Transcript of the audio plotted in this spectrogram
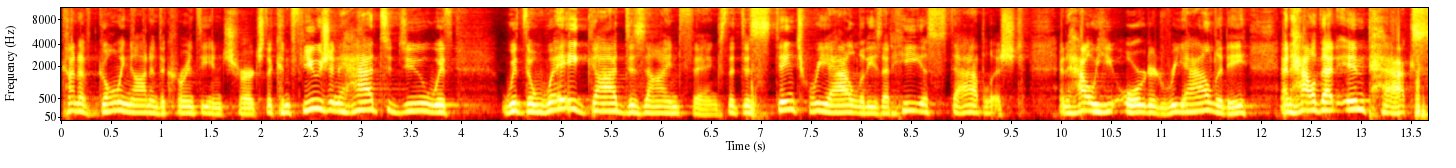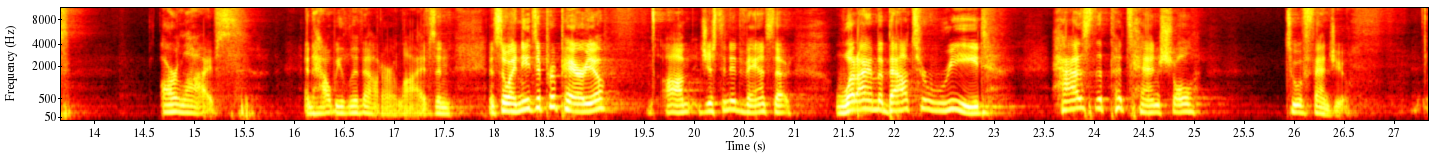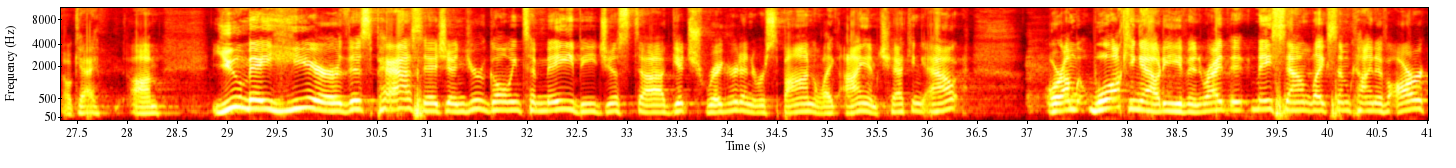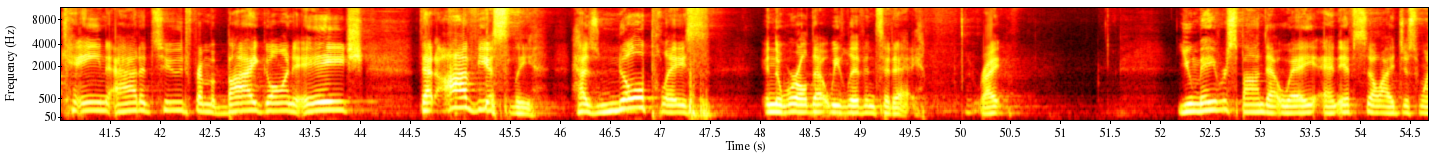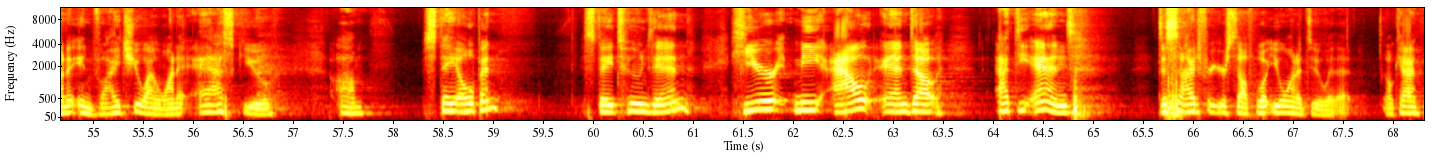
kind of going on in the Corinthian church. The confusion had to do with with the way God designed things, the distinct realities that He established, and how He ordered reality, and how that impacts our lives and how we live out our lives. And, and so I need to prepare you um, just in advance that what I am about to read has the potential to offend you, okay? Um, you may hear this passage and you're going to maybe just uh, get triggered and respond like, I am checking out, or I'm walking out, even, right? It may sound like some kind of arcane attitude from a bygone age that obviously has no place in the world that we live in today, right? You may respond that way, and if so, I just want to invite you, I want to ask you. Um, stay open, stay tuned in, hear me out, and uh, at the end, decide for yourself what you want to do with it, okay?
